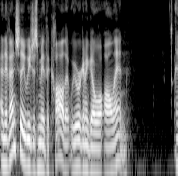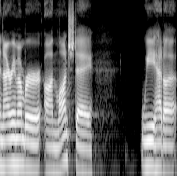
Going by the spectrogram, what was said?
and eventually we just made the call that we were going to go all in. And I remember on launch day, we had a,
